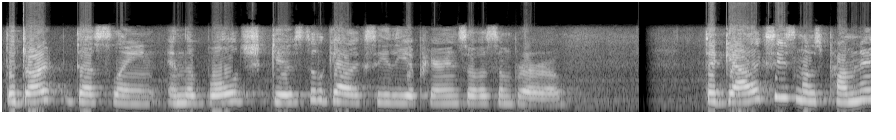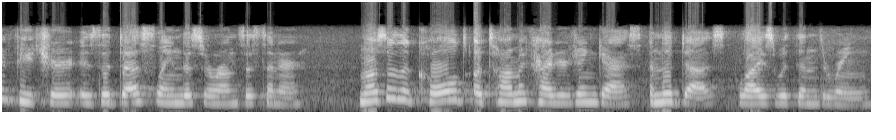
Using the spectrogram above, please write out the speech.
The dark dust lane in the bulge gives the galaxy the appearance of a sombrero. The galaxy's most prominent feature is the dust lane that surrounds the center. Most of the cold atomic hydrogen gas in the dust lies within the ring.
